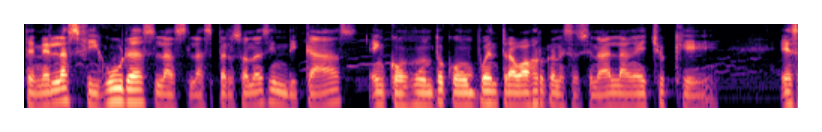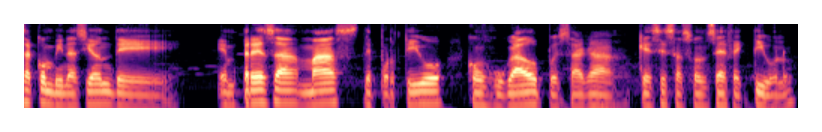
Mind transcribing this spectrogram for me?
tener las figuras, las, las personas indicadas en conjunto con un buen trabajo organizacional han hecho que esa combinación de empresa más deportivo conjugado pues haga que ese sazón sea efectivo, ¿no?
